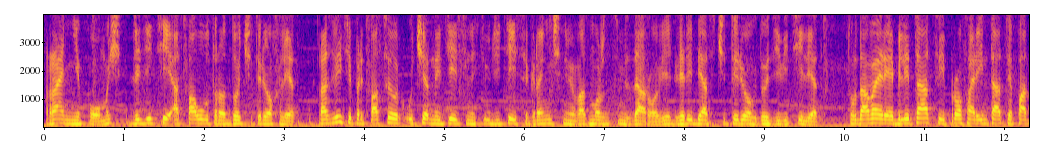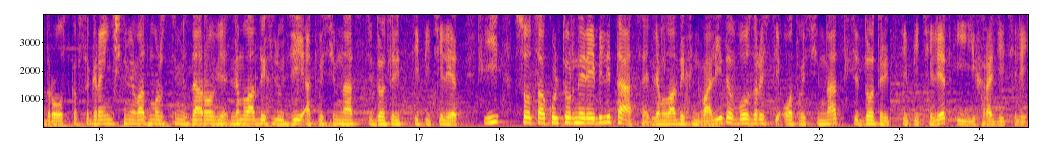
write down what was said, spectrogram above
Ранняя помощь для детей от полутора до четырех лет, развитие предпосылок учебной деятельности у детей с ограниченными возможностями здоровья для ребят с 4 до 9 лет, трудовая реабилитация и профориентация подростков с ограниченными возможностями здоровья для молодых людей от 18 до 35 лет и социокультурная реабилитация для молодых инвалидов в возрасте от 18 до 35 лет и их родителей.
